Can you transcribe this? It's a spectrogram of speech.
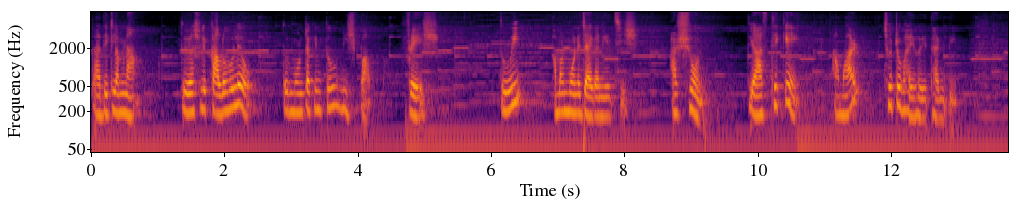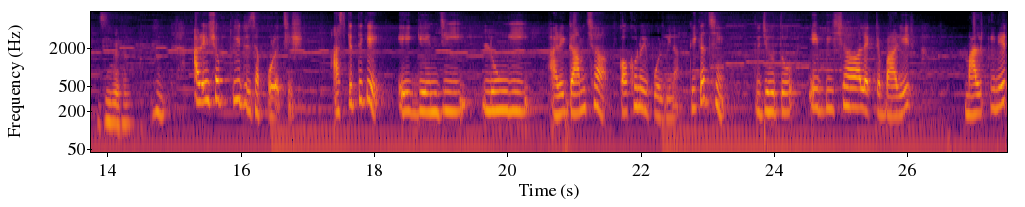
তা দেখলাম না। তুই আসলে কালো হলেও তোর মনটা কিন্তু নিষ্পাপ ফ্রেশ। তুই আমার মনে জায়গা নিয়েছিস। আর শোন তুই আজ থেকে আমার ছোট ভাই হয়ে থাকবি। জি ম্যাডাম। আর এইসব কী ড্রেস আপ পরেছিস আজকের থেকে এই গেঞ্জি লুঙ্গি আর এই গামছা কখনোই পরবি না ঠিক আছে? তুই যেহেতু এই বিশাল একটা বাড়ির মালকিনের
